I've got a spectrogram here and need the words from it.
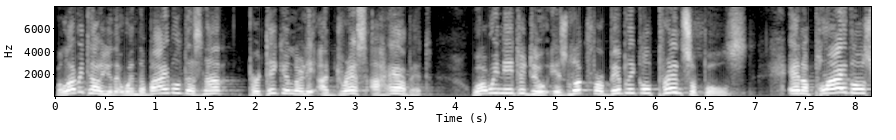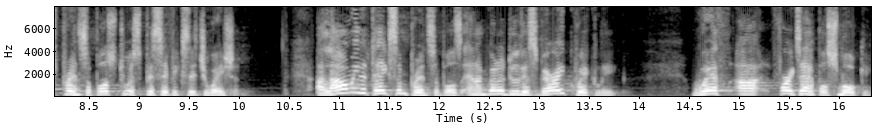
But let me tell you that when the Bible does not particularly address a habit, what we need to do is look for biblical principles and apply those principles to a specific situation. Allow me to take some principles, and I'm going to do this very quickly, with, uh, for example, smoking.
